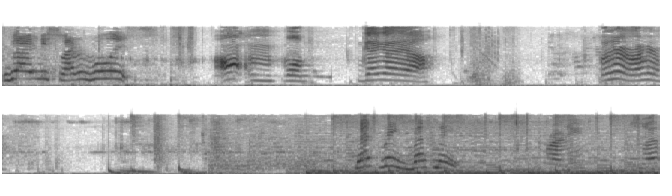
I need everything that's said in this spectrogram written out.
You got any sniper bullets? Oh, um, well, yeah, yeah, yeah. Right here, right here. Best mate, best mate. Ready, set,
